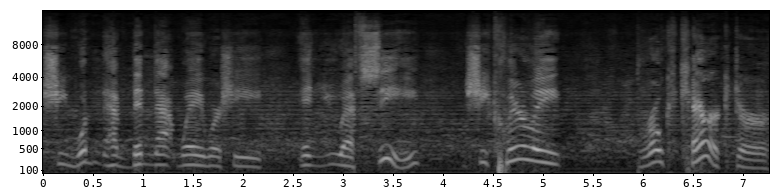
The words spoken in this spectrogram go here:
she wouldn't have been that way where she in UFC. She clearly broke character.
